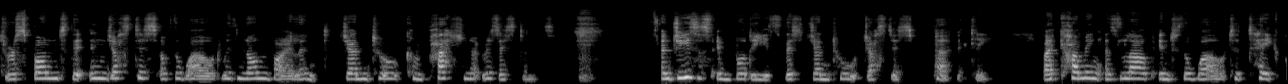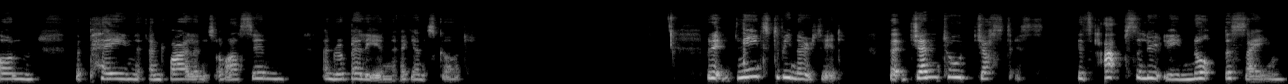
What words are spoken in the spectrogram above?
to respond to the injustice of the world with non-violent, gentle, compassionate resistance. And Jesus embodies this gentle justice perfectly by coming as love into the world to take on the pain and violence of our sin and rebellion against God. But it needs to be noted that gentle justice is absolutely not the same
